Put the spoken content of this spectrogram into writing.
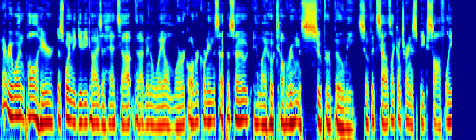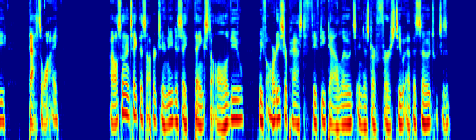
Hey everyone, Paul here. Just wanted to give you guys a heads up that I've been away on work while recording this episode, and my hotel room is super boomy. So if it sounds like I'm trying to speak softly, that's why. I also want to take this opportunity to say thanks to all of you. We've already surpassed 50 downloads in just our first two episodes, which is a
